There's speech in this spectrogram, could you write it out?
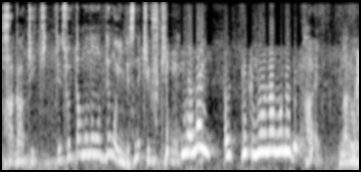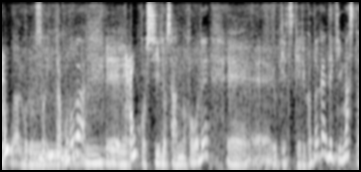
はがき切手そういったものでもいいんですね。寄付金。いらない不要なものです、はい。なるほど、なるほど、そういったものは、えー、こうシードさんの方で、えー、受け付けることができますと、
